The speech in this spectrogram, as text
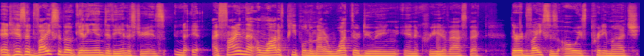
And his advice about getting into the industry is I find that a lot of people, no matter what they're doing in a creative hmm. aspect, their advice is always pretty much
